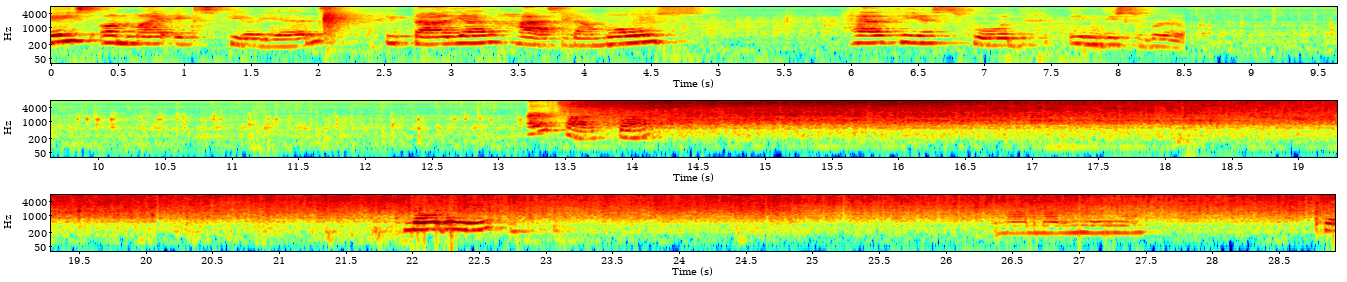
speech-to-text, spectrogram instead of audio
Based on my experience, Italian has the most healthiest food in this world. Our pasta Slow Che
